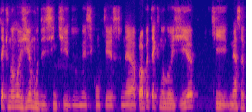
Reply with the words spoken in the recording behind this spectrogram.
tecnologia muda de sentido nesse contexto, né? A própria tecnologia que nessa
